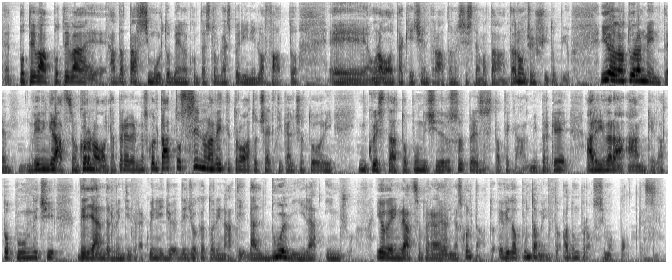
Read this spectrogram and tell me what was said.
eh, poteva, poteva, eh, adattarsi molto bene al contesto Gasperini, lo ha fatto, e una volta che è centrato nel sistema Atalanta non c'è uscito più. Io naturalmente vi ringrazio ancora una volta per avermi ascoltato, se non avete trovato certi calciatori in questa top 11 delle sorprese state calmi, perché arriverà anche la top 11 degli under 23, quindi dei giocatori nati dal 2000 in giù. Io vi ringrazio per avermi ascoltato e vi do appuntamento ad un prossimo podcast.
